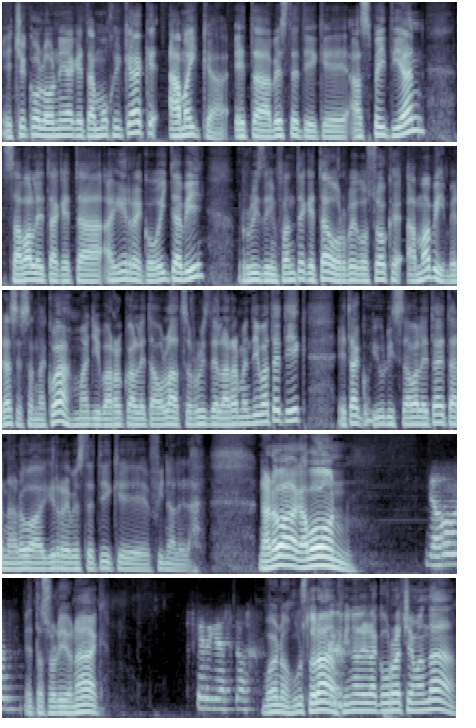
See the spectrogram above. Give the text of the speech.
etxeko loneak eta mugikak amaika eta bestetik e, azpeitian, zabaletak eta agirreko geita bi, Ruiz de Infantek eta Orbegozok amabi, beraz esan dakoa, Magi Barrokal eta Olatz Ruiz de Larramendi batetik, eta Goiuri Zabaleta eta Naroa agirre bestetik e, finalera. Naroa, Gabon! Gabon! Eta zorionak! Eskerrik asko. Bueno, gustora, finalerako urratxe manda?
